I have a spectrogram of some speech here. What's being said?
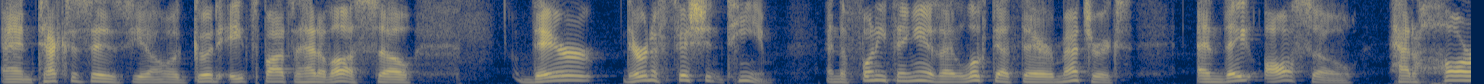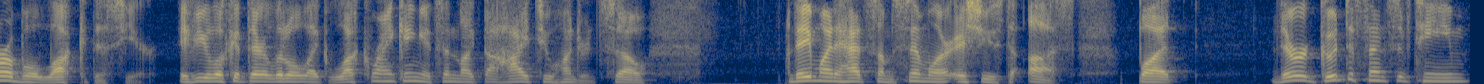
And Texas is, you know, a good eight spots ahead of us. So they're they're an efficient team. And the funny thing is, I looked at their metrics, and they also had horrible luck this year. If you look at their little like luck ranking, it's in like the high 200s. So they might have had some similar issues to us, but they're a good defensive team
